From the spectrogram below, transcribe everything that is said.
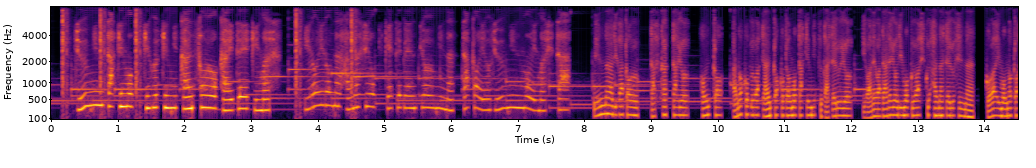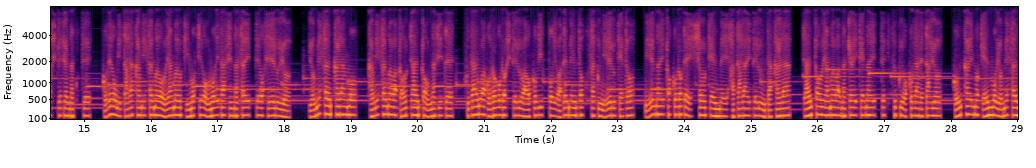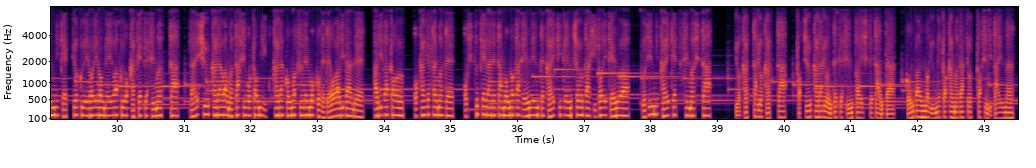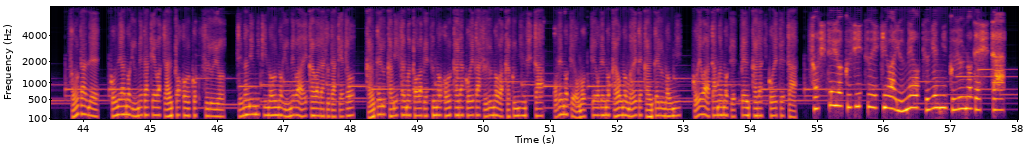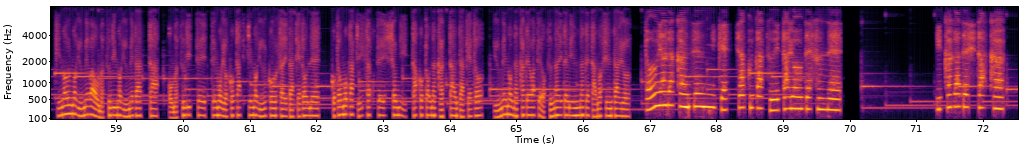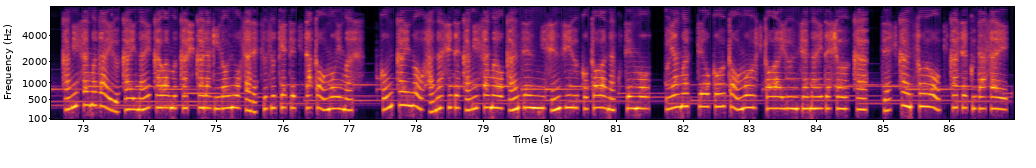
住人たちも口々に感想を書いていきます。色々な話を聞けて勉強になったという住人もいました。みんなありがとう。助かったよ。ほんと、あのコブはちゃんと子供たちに継がせるよ。言われは誰よりも詳しく話せるしな。怖いものとしてじゃなくて、これを見たら神様を敬う気持ちを思い出しなさいって教えるよ。嫁さんからも、神様は父ちゃんと同じで、普段はゴロゴロしてるわ怒りっぽいわでめんどくさく見えるけど、見えないところで一生懸命働いてるんだから、ちゃんと敬わなきゃいけないってきつく怒られたよ。今回の件も嫁さんに結局色々迷惑をかけてしまった。来週からはまた仕事に行くからこのスレもこれで終わりだね。ありがとう。おかげさまで、押し付けられたものが原因で怪奇現象がひどい件は、無事に解決しました。よかったよかった。途中から読んでて心配してたんだ。今晩の夢とかまだちょっと知りたいな。そうだね、今夜の夢だけはちゃんと報告するよ。ちなみに昨日の夢は相変わらずだけど、噛んでる神様とは別の方から声がするのは確認した。俺の手を持って俺の顔の前で噛んでるのに、声は頭のてっぺんから聞こえてた。そして翌日一は夢を告げに来るのでした。昨日の夢はお祭りの夢だった。お祭りって言っても横田基地の友好祭だけどね。子供が小さくて一緒に行ったことなかったんだけど、夢の中では手を繋いでみんなで楽しんだよ。どうやら完全に決着がついたようですね。いかがでしたか？神様がいるかいないかは昔から議論をされ続けてきたと思います。今回のお話で神様を完全に信じることはなくても、敬っておこうと思う人はいるんじゃないでしょうか。ぜひ感想をお聞かせください。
